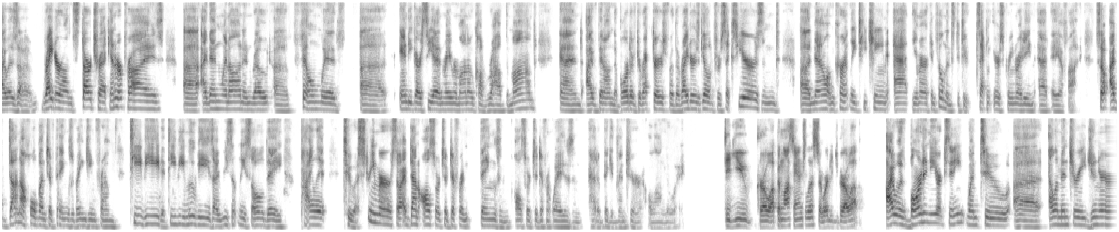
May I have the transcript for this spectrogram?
I was a writer on Star Trek Enterprise. Uh, I then went on and wrote a film with uh, Andy Garcia and Ray Romano called Rob the Mob. And I've been on the board of directors for the Writers Guild for six years. And uh, now I'm currently teaching at the American Film Institute, second year screenwriting at AFI. So I've done a whole bunch of things ranging from TV to TV movies. I recently sold a pilot to a streamer. So I've done all sorts of different things in all sorts of different ways and had a big adventure along the way. Did you grow up in Los Angeles or where did you grow up? I was born in New York City, went to uh, elementary, junior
